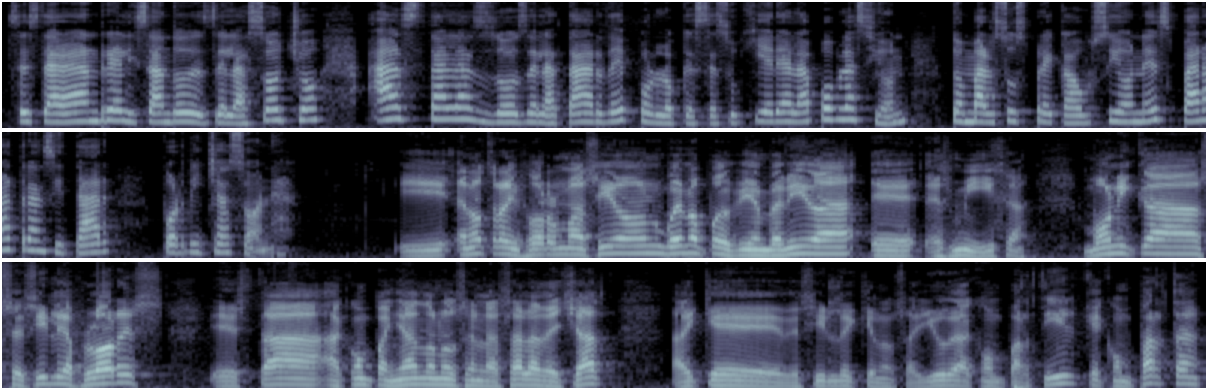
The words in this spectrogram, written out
se estarán realizando desde las 8 hasta las 2 de la tarde, por lo que se sugiere a la población tomar sus precauciones para transitar por dicha zona. Y en otra información, bueno, pues bienvenida, eh, es mi hija. Mónica Cecilia Flores está acompañándonos en la sala de chat. Hay que decirle que nos ayude a compartir, que comparta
